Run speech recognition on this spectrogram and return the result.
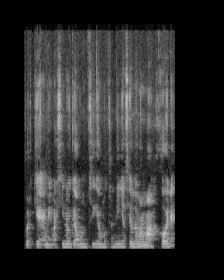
porque me imagino que aún siguen muchas niñas siendo Ujú. mamás jóvenes.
